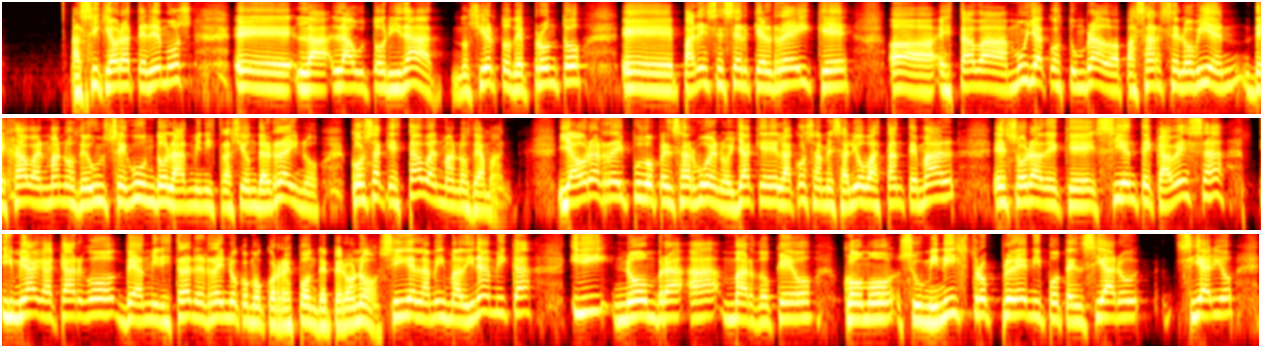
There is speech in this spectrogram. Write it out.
Así que ahora tenemos eh, la, autoridad, ¿no es cierto? De pronto eh, parece ser que el rey que ah, estaba muy acostumbrado a pasárselo bien, dejaba en manos de un segundo la administración del reino, cosa que estaba en manos de Amán. Y ahora el rey pudo pensar, bueno, ya que la cosa me salió bastante mal, es hora de que siente cabeza y me haga cargo de administrar el reino como corresponde. Pero no, sigue en la misma dinámica y nombra a Mardoqueo como su ministro plenipotenciario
